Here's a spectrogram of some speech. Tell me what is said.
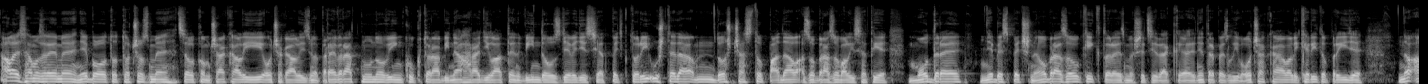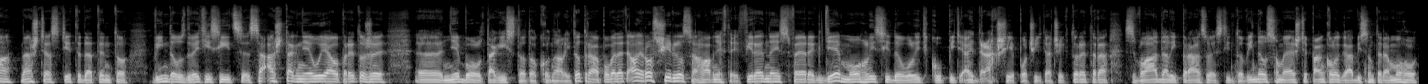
ale samozrejme nebolo to to, čo sme celkom čakali. Očakávali sme prevratnú novinku, ktorá by nahradila ten Windows 95, ktorý už teda dosť často padal a zobrazovali sa tie modré, nebezpečné obrazovky, ktoré sme všetci tak netrpezlivo očakávali, kedy to príde. No a našťastie teda tento Windows 2000 sa až tak neujal, pretože e, nebol takisto dokonalý. To treba povedať, ale rozšíril sa hlavne v tej firemnej sfére, kde mohli si dovoliť kúpiť aj drahšie počítače, ktoré teda zvládali prácu aj s týmto Windowsom. A ešte pán kolega, aby som teda mohol,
